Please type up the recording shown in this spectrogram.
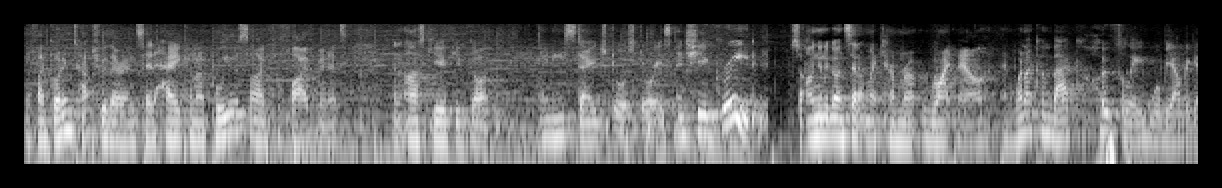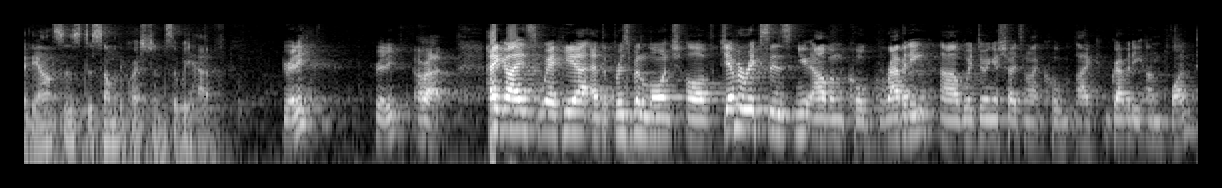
if I got in touch with her and said, hey, can I pull you aside for five minutes and ask you if you've got any stage door stories? And she agreed. So I'm gonna go and set up my camera right now. And when I come back, hopefully we'll be able to get the answers to some of the questions that we have. You ready? Ready? All right. Hey guys, we're here at the Brisbane launch of Jemma Rix's new album called Gravity. Uh, we're doing a show tonight called like Gravity Unplugged.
